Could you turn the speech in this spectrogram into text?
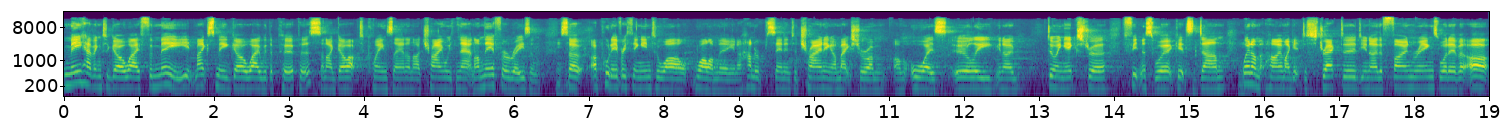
me having to go away, for me, it makes me go away with a purpose. And I go up to Queensland and I train with Nat, and I'm there for a reason. Mm-hmm. So I put everything into while, while I'm there, you know, 100% into training. I make sure I'm, I'm always early, you know, doing extra fitness work gets done. When I'm at home, I get distracted, you know, the phone rings, whatever. Oh,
